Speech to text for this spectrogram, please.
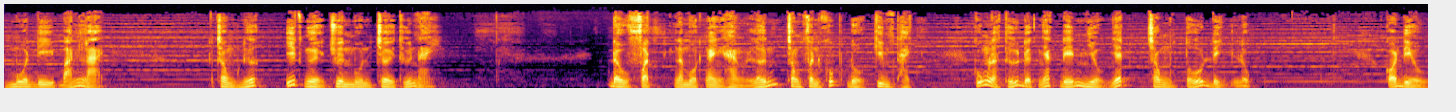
mua đi bán lại. Trong nước, ít người chuyên môn chơi thứ này. Đầu Phật là một ngành hàng lớn trong phân khúc đồ kim thạch, cũng là thứ được nhắc đến nhiều nhất trong tố đỉnh lục. Có điều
